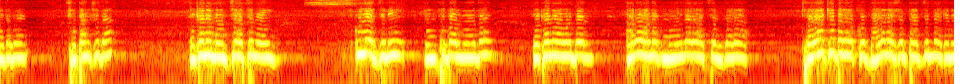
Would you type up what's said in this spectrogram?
এটা শীতাংশুদা এখানে মঞ্চে আছেন এই স্কুলের যিনি প্রিন্সিপাল মহোদয়। এখানে আমাদের আরও অনেক মহিলারা আছেন যারা খেলাকে তারা খুব ভালোবাসেন, তার জন্য এখানে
